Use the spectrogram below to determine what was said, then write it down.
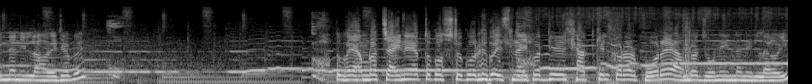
ইন্নানিল্লা হয়ে যাবে। তো ভাই, আমরা চাই না এত কষ্ট করে ভাই স্নাইপার দিয়ে সাত কিল করার পরে আমরা জোনে ইন্নানিল্লা হই।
